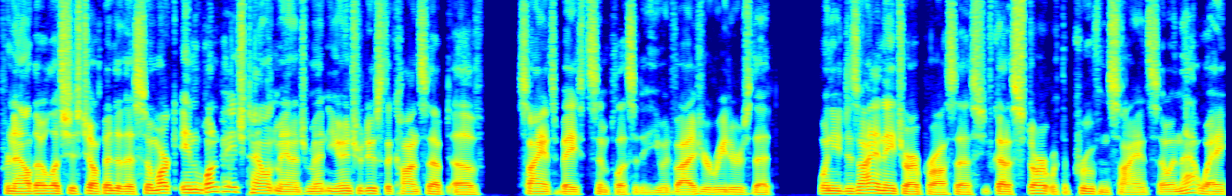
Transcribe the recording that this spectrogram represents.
For now, though, let's just jump into this. So, Marc, in One Page Talent Management, you introduce the concept of science based simplicity. You advise your readers that when you design an HR process, you've got to start with the proven science. So, in that way,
